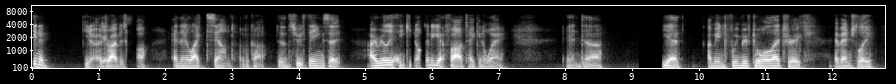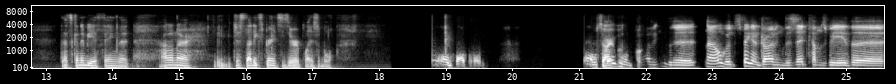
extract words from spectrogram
in a you know a Yeah. driver's car, and they like sound of a car. They're the two things that I really Yeah. think you're not going to get far taken away. And uh, yeah, I mean, if we move to all electric eventually, that's going to be a thing that I don't know. Just that experience is irreplaceable. Exactly. Sorry, Speaking of driving, the no, all good. Speaking of driving, the Z comes with a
